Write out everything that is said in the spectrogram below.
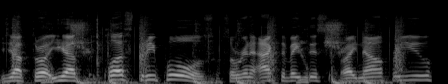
You have throw. You have plus three pulls. So we're gonna activate this right now for you.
